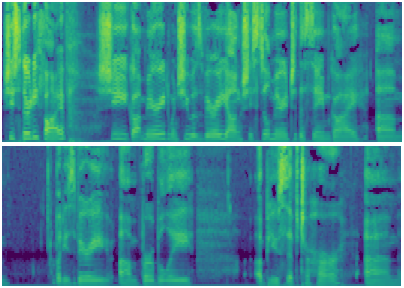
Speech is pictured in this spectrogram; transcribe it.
she's 35. She got married when she was very young. She's still married to the same guy. Um, but he's very um, verbally abusive to her. Um,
